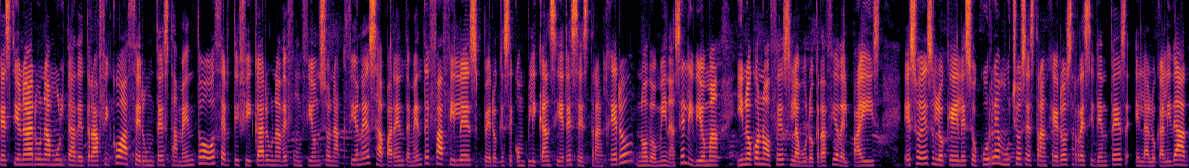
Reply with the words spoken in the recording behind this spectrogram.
Gestionar una multa de tráfico, hacer un testamento o certificar una defunción son acciones aparentemente fáciles, pero que se complican si eres extranjero, no dominas el idioma y no conoces la burocracia del país. Eso es lo que les ocurre a muchos extranjeros residentes en la localidad.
